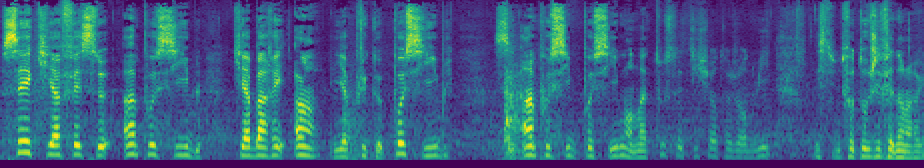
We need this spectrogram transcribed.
sait qui a fait ce impossible, qui a barré un, il n'y a plus que possible, c'est impossible, possible. On a tous le t-shirt aujourd'hui. C'est une photo que j'ai fait dans la rue.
